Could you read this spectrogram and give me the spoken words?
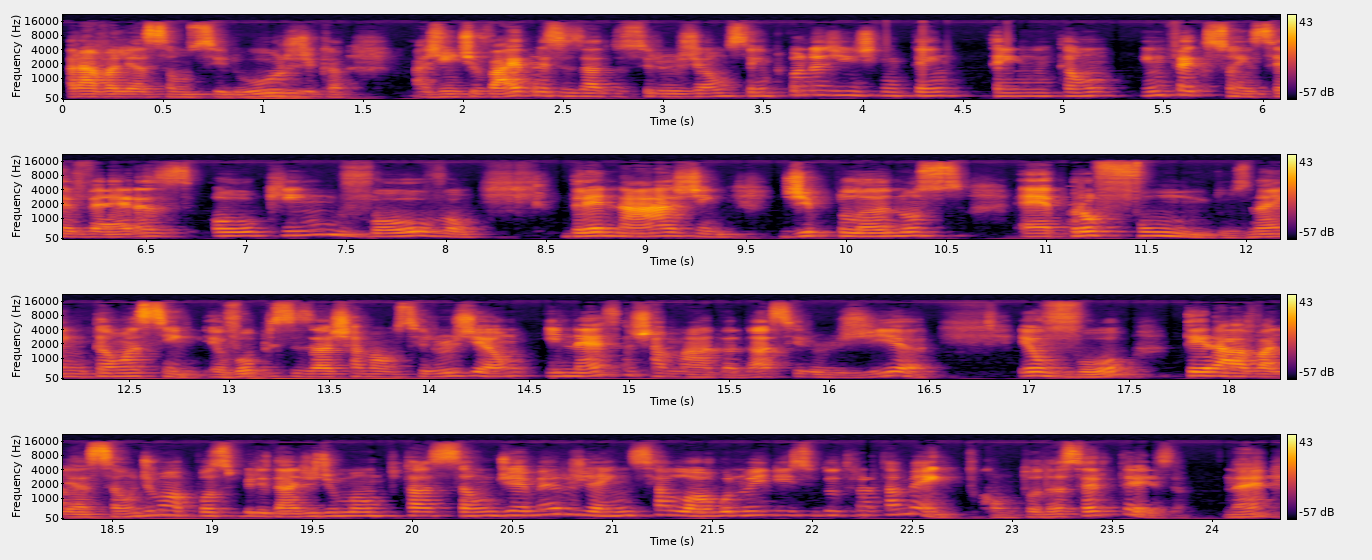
para avaliação cirúrgica, a gente vai precisar do cirurgião sempre quando a gente tem, tem então infecções severas ou que envolvam drenagem de planos é, profundos, né? Então, assim, eu vou precisar chamar um cirurgião e nessa chamada da cirurgia eu vou ter a avaliação de uma possibilidade de uma amputação de emergência logo no início do tratamento, com toda certeza, né?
